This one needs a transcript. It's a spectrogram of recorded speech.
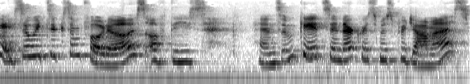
Okay, so we took some photos of these handsome kids in their Christmas pajamas.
